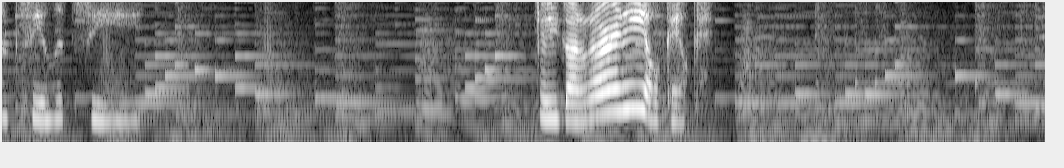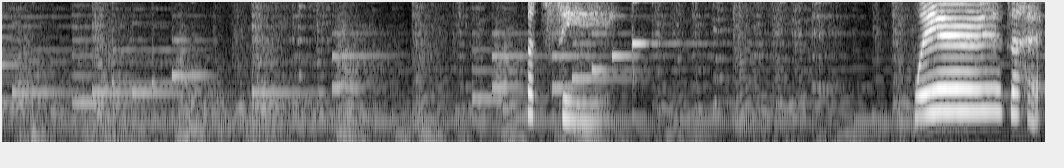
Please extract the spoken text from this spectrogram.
Let's see, let's see. Oh, you got it already? Okay, okay. Let's see. Where the heck?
